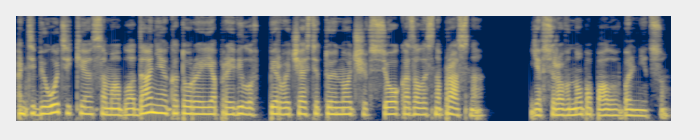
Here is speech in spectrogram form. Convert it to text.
Антибиотики, самообладание, которое я проявила в первой части той ночи, все оказалось напрасно. Я все равно попала в больницу.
